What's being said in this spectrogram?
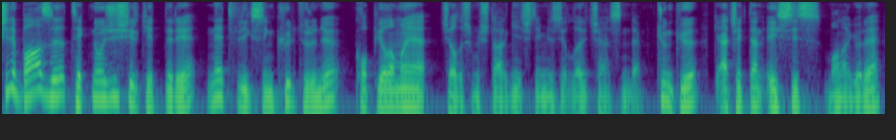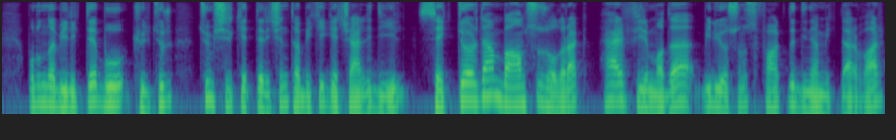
Şimdi bazı teknoloji şirketleri Netflix'in kültürünü kopyalamaya çalışmışlar geçtiğimiz yıllar içerisinde. Çünkü gerçekten eşsiz bana göre. Bununla birlikte bu kültür tüm şirketler için tabii ki geçerli değil. Sektörden bağımsız olarak her firmada biliyorsunuz farklı dinamikler var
